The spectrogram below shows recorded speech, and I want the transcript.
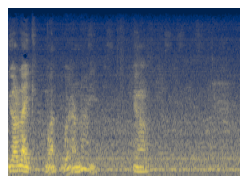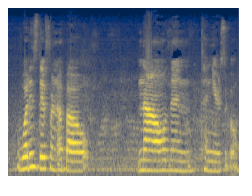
you are like what where am I you know What is different about now than 10 years ago?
